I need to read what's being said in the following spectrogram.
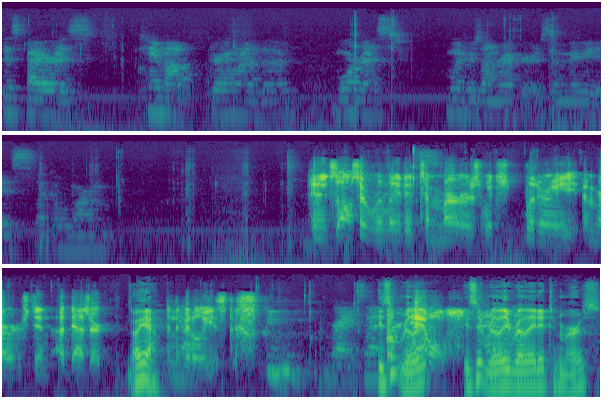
this virus came up during one of the warmest winters on record. So maybe it is like a warm. And it's also related to MERS, which literally emerged in a desert Oh yeah. in the Yeah. Middle East. Right. So Is it really? camels. Is it really related to MERS?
